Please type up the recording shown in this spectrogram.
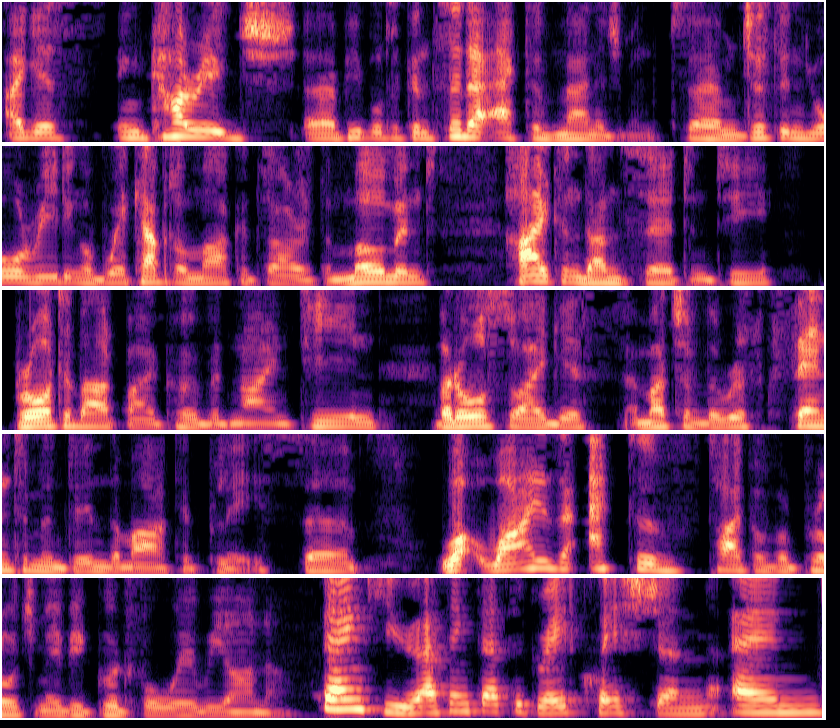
I guess, encourage uh, people to consider active management? Um, just in your reading of where capital markets are at the moment, heightened uncertainty brought about by COVID-19, but also, I guess, much of the risk sentiment in the marketplace. Uh, why is an active type of approach maybe good for where we are now? Thank you. I think that's a great question. And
